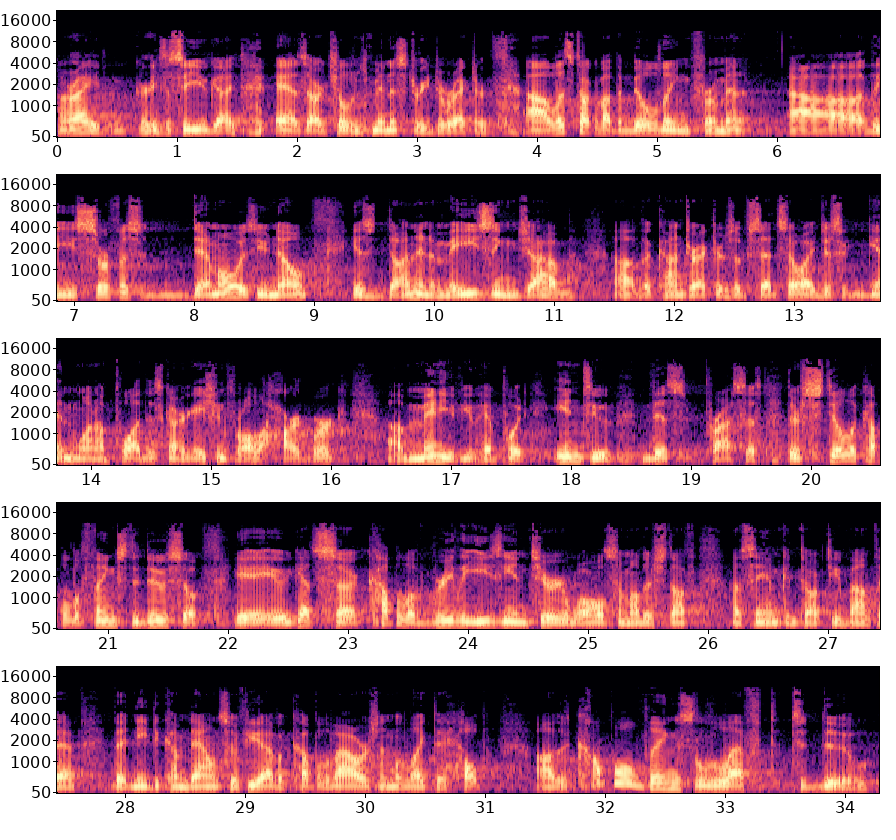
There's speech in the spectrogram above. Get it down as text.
All right, great to see you guys as our children's ministry director. Uh, let's talk about the building for a minute. Uh, the surface demo, as you know, is done. An amazing job. Uh, the contractors have said so. I just again want to applaud this congregation for all the hard work uh, many of you have put into this process. There's still a couple of things to do, so we got a couple of really easy interior walls, some other stuff. Uh, Sam can talk to you about that that need to come down. So if you have a couple of hours and would like to help, uh, there's a couple things left to do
